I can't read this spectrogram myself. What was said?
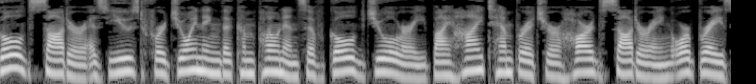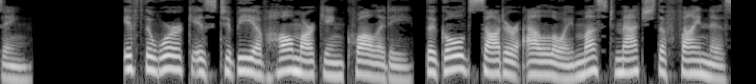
Gold solder is used for joining the components of gold jewelry by high-temperature hard soldering or brazing. If the work is to be of hallmarking quality, the gold solder alloy must match the fineness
